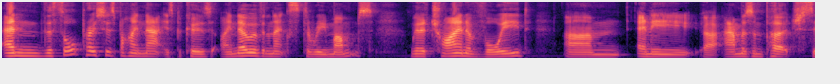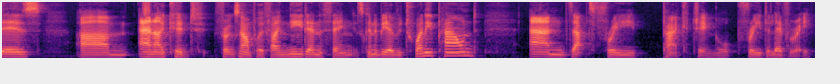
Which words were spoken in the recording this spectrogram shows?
and the thought process behind that is because I know over the next three months I'm going to try and avoid um, any uh, Amazon purchases. Um, and I could, for example, if I need anything, it's going to be over £20 and that's free packaging or free delivery.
